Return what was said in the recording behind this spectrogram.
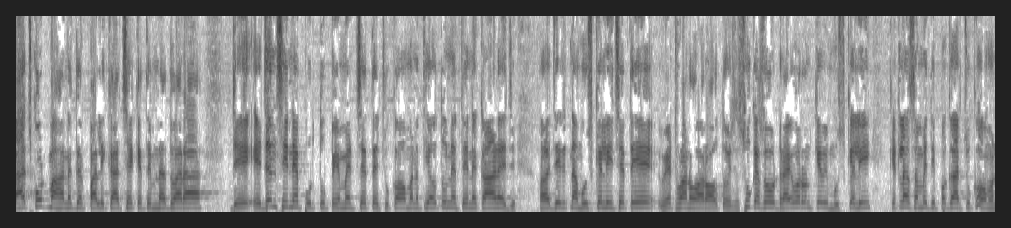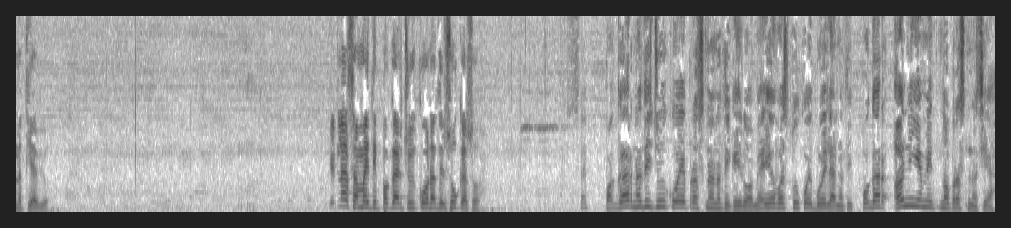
રાજકોટ મહાનગરપાલિકા છે કે તેમના દ્વારા જે એજન્સીને પૂરતું પેમેન્ટ છે તે ચૂકવવામાં નથી આવતું ને તેને કારણે જ જે રીતના મુશ્કેલી છે તે વેઠવાનો વારો આવતો હોય છે. શું કહેશો, ડ્રાઈવરોને કેવી મુશ્કેલી? કેટલા સમયથી પગાર ચૂકવવામાં નથી આવ્યો? કેટલા સમયથી પગાર ચૂકવો નથી? શું કહેશો? સાહેબ પગાર નથી ચૂકવો એ પ્રશ્ન નથી કર્યો. અમે એ વસ્તુ કોઈ બોલ્યા નથી. પગાર અનિયમિતનો પ્રશ્ન છે આ.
